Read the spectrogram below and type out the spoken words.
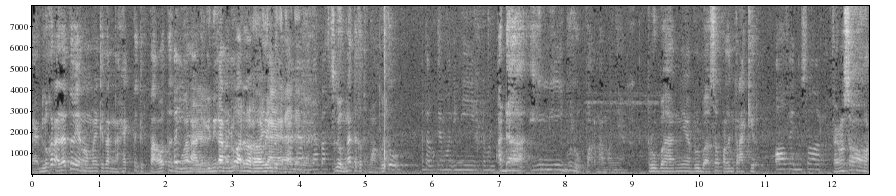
kayak dulu kan ada tuh yang namanya kita nge-hack tuh kita tahu tuh Oh, di mana iya. ada gini kan dulu ada Oh, gitu iya, kan. ada, ada, ada. Terus gue ngeliat deket rumah gue tuh Ada Pokemon ini, teman. ada ini gue lupa namanya perubahannya Bulbasaur paling terakhir Oh, Venusaur. Venusaur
